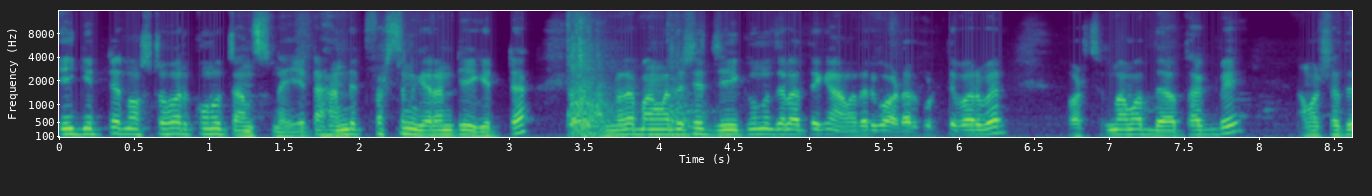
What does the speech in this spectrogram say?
এই গেটটা নষ্ট হওয়ার কোনো চান্স নাই। এটা হান্ড্রেড পার্সেন্ট গ্যারান্টি এই গেটটা আপনারা বাংলাদেশের যে কোনো জেলা থেকে আমাদেরকে অর্ডার করতে পারবেন। হোয়াটসঅ্যাপ নাম্বার দেওয়া থাকবে। আমার সাথে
